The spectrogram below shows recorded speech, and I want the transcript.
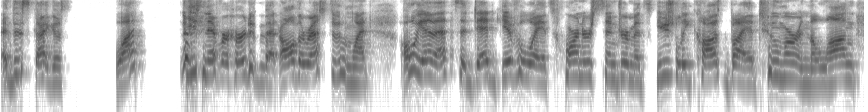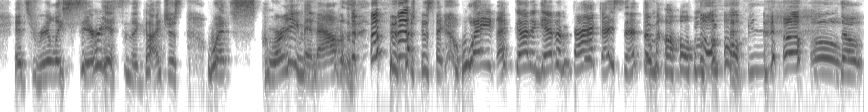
and this guy goes what He's never heard of it. All the rest of them went, Oh, yeah, that's a dead giveaway. It's Horner's syndrome. It's usually caused by a tumor in the lung. It's really serious. And the guy just went screaming out of the just like, Wait, I've got to get him back. I sent them home. Oh no. So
